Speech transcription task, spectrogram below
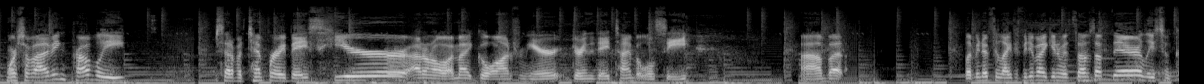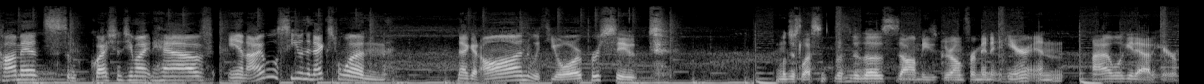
more surviving? Probably set up a temporary base here. I don't know. I might go on from here during the daytime, but we'll see. Uh, but let me know if you liked the video by giving it a thumbs up there. Leave some comments, some questions you might have, and I will see you in the next one. Now get on with your pursuit. We'll just listen, listen to those zombies groan for a minute here, and I will get out of here.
